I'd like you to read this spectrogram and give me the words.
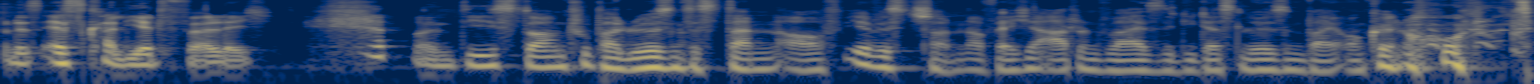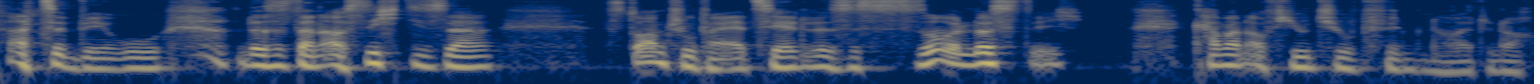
Und es eskaliert völlig. Und die Stormtrooper lösen das dann auf. Ihr wisst schon, auf welche Art und Weise die das lösen bei Onkel Owen und Tante Beru. Und das ist dann aus Sicht dieser Stormtrooper erzählt. Und es ist so lustig. Kann man auf YouTube finden heute noch.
